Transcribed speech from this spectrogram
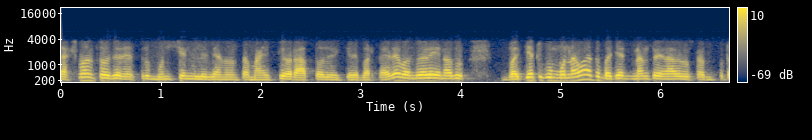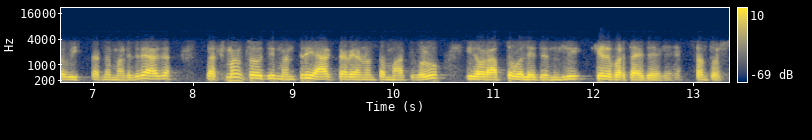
ಲಕ್ಷ್ಮಣ್ ಸೋದರ್ ಹೆಸರು ಮುಂಚೆನಲ್ಲಿದೆ ಅನ್ನುವಂತ ಮಾಹಿತಿ ಅವರ ಆಪ್ತದಲ್ಲಿ ಕೇಳಿ ಬರ್ತಾ ಇದೆ. ಒಂದ್ ವೇಳೆ ಏನಾದ್ರು ಬಜೆಟ್ಗೂ ಮುನ್ನವ ಅಥವಾ ಬಜೆಟ್ ನಂತರ ಏನಾದ್ರು ಸಂಪುಟ ವಿಸ್ತರಣೆ ಮಾಡಿದ್ರೆ ಆಗ ಲಕ್ಷ್ಮಣ್ ಸೌಧಿ ಮಂತ್ರಿ ಆಗ್ತಾರೆ ಅನ್ನುವಂತ ಮಾತುಗಳು ಈಗ ಅವರ ಆಪ್ತ ವಲಯದಲ್ಲಿ ಕೇಳಿ ಬರ್ತಾ ಇದೆ. ಸಂತೋಷ್.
